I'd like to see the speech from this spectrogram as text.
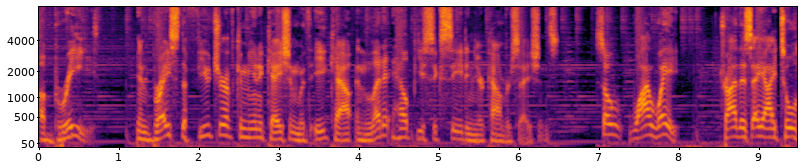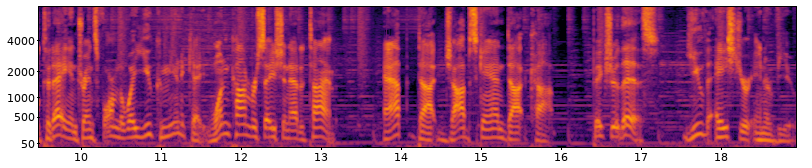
a breeze. Embrace the future of communication with Ecoute and let it help you succeed in your conversations. So why wait? Try this AI tool today and transform the way you communicate, one conversation at a time. app.jobscan.com. Picture this. You've aced your interview,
